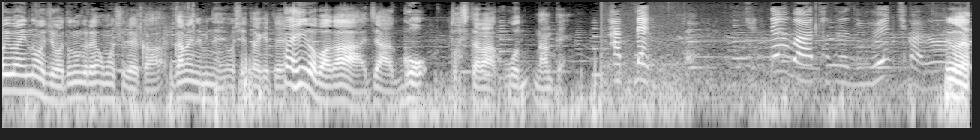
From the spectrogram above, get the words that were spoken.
小祝農場はどのぐらい面白いか画面でみんなに教えてあげて。広場がじゃあ5としたらここ何点？8点。10点はただ遊園地かな。お邪魔し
